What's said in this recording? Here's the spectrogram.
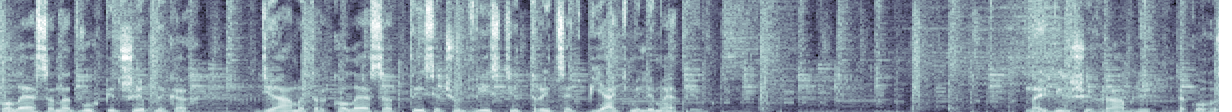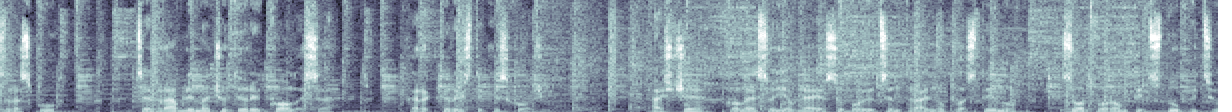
колеса на двох підшипниках, діаметр колеса 1235 мм. Найбільші граблі такого зразку це граблі на чотири колеса, характеристики схожі. А ще колесо являє собою центральну пластину з отвором під ступицю.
